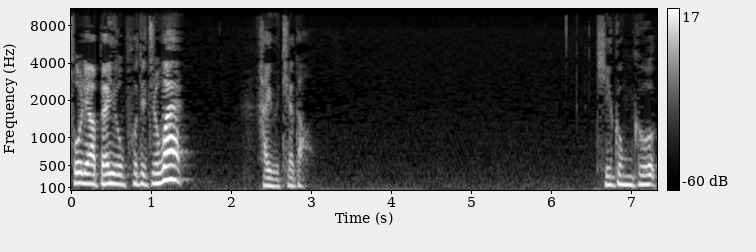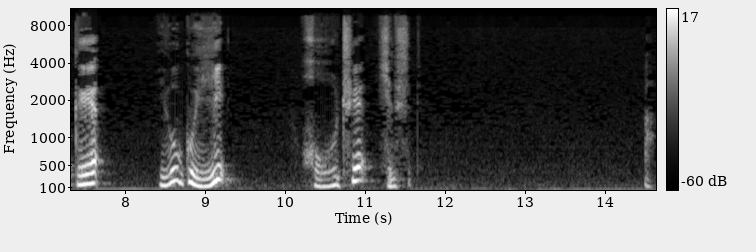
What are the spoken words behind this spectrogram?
除了白油铺的之外，还有铁道，提供给给有轨火车行驶的啊，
